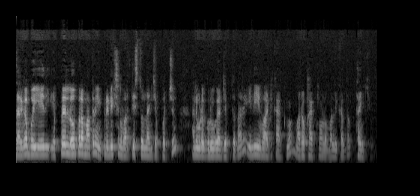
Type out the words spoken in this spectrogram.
జరగబోయేది ఏప్రిల్ లోపల మాత్రం ఈ ప్రిడిక్షన్ వర్తిస్తుందని చెప్పొచ్చు అని కూడా గురువు గారు చెప్తున్నారు. ఇది వాటి కార్యక్రమం. మరో కార్యక్రమంలో మళ్ళీ కలుద్దాం. థ్యాంక్ యూ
